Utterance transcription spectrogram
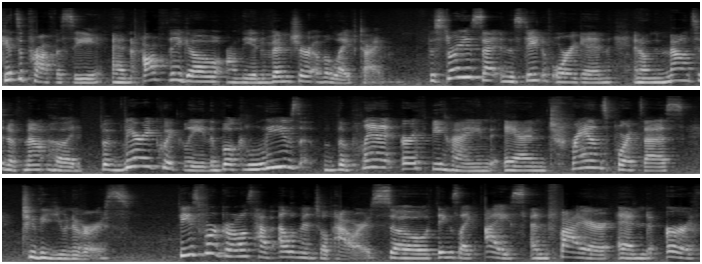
gets a prophecy and off they go on the adventure of a lifetime. The story is set in the state of Oregon and on the mountain of Mount Hood, but very quickly the book leaves the planet Earth behind and transports us to the universe. These four girls have elemental powers, so things like ice and fire and earth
